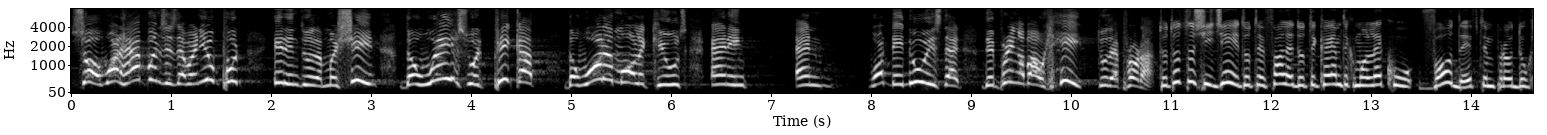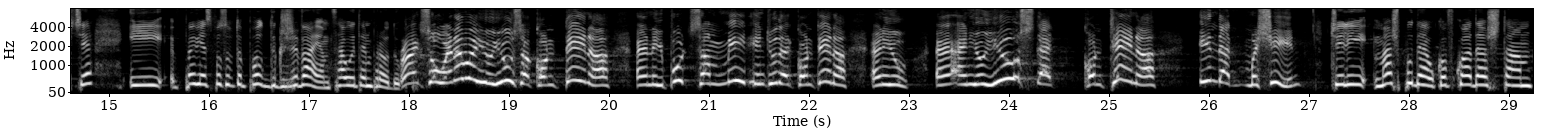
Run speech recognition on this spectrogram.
So what happens is that when you put it into the machine, the waves would pick up the water molecules and in, and what they do is that they bring about heat to that product. To to, co się dzieje, to te fale dotykają tych molekuł wody w tym produkcie i w pewien sposób to podgrzewają cały ten produkt. Right? So whenever you use a container and you put some meat into that container and you and you use that container in that machine, Czyli masz pudełko, wkładasz tam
